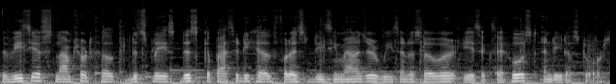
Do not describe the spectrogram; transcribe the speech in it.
The VCF Snapshot Health displays disk capacity health for SDDC Manager, vCenter server, ESXi host, and data stores.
